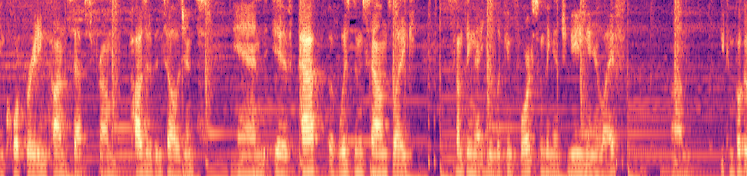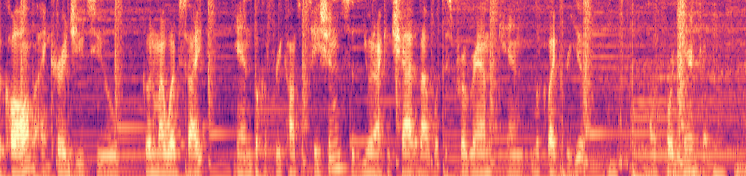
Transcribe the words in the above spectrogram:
incorporating concepts from positive intelligence And if Path of Wisdom sounds like something that you're looking for, something that you're needing in your life, um, you can book a call. I encourage you to go to my website and book a free consultation so that you and I can chat about what this program can look like for you. I look forward to hearing from you.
